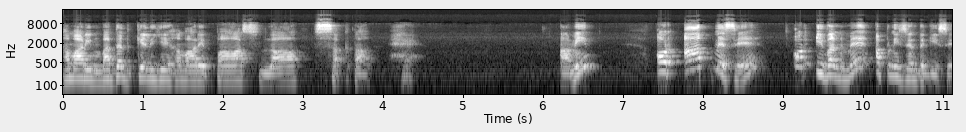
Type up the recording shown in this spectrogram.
हमारी मदद के लिए हमारे पास ला सकता है। आमीन। और आप में से और इवन में अपनी ज़िंदगी से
